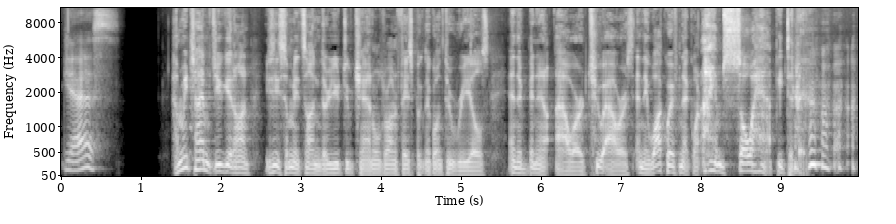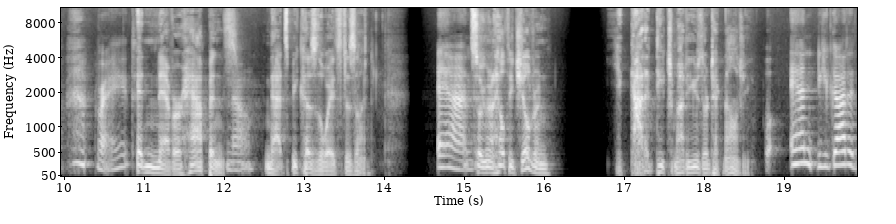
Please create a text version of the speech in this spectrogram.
Yes. How many times do you get on, you see somebody that's on their YouTube channel or on Facebook, they're going through reels and they've been an hour, two hours, and they walk away from that going, I am so happy today. Right. it never happens. No. And that's because of the way it's designed. And So you want healthy children, you got to teach them how to use their technology. And you got to.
